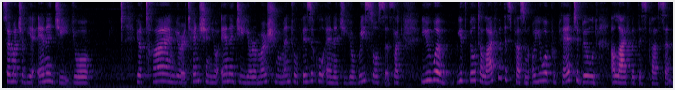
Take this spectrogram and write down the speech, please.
so much of your energy your your time, your attention, your energy, your emotional, mental, physical energy, your resources. Like you were, you've built a life with this person, or you were prepared to build a life with this person.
